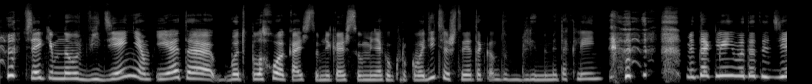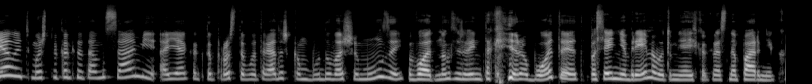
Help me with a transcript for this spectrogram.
Всяким нововведениям. И это вот плохое качество, мне кажется, у меня как руководителя, что я такая, блин, ну мне так лень. мне так лень вот это делать. Может, вы как-то там сами, а я как-то просто вот рядышком буду вашей музой. Вот, но, к сожалению, так не работает. В последнее время вот у меня есть как раз напарник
